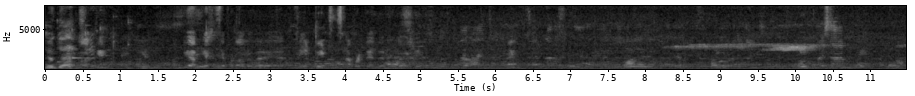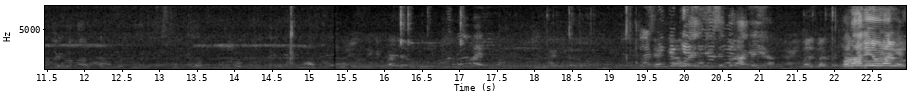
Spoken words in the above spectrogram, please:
लुक हियर अभी आपके जैसे फोटोग्राफर है पेट चूसना पड़ता है अंदर कौन है? और आगे और आगे तो.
